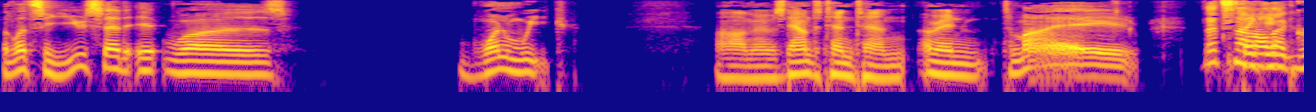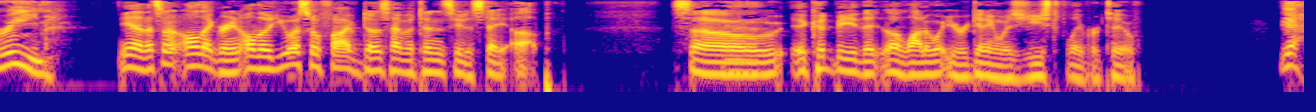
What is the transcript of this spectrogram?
But let's see, you said it was one week. Um, it was down to 1010. I mean, to my that's not thinking, all that green. Yeah, that's not all that green. Although US-05 does have a tendency to stay up, so yeah. it could be that a lot of what you were getting was yeast flavor too. Yeah,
